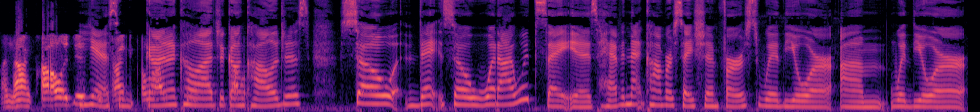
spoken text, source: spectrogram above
an oncologist. a Yes, gynecologic oncologist. So they, so what I would say is having that conversation first with your um, with your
